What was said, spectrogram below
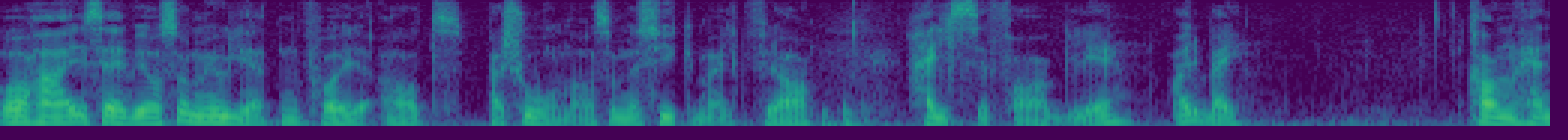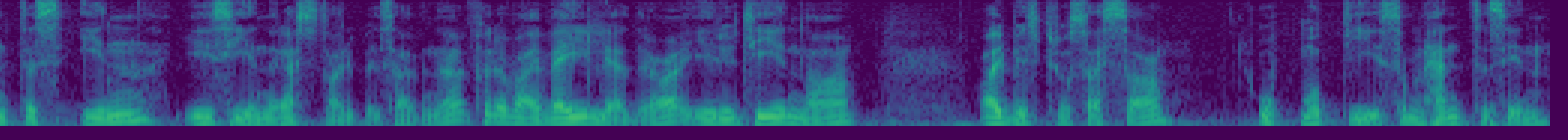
Og Her ser vi også muligheten for at personer som er sykemeldt fra helsefaglig arbeid, kan hentes inn i sin restarbeidsevne for å være veiledere i rutiner, arbeidsprosesser, opp mot de som hentes inn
